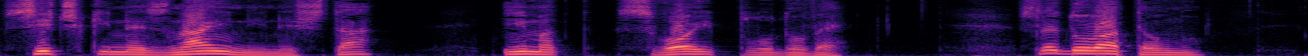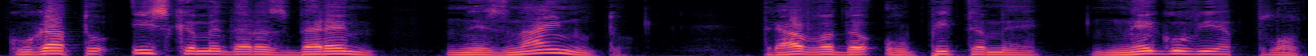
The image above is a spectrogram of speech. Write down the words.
Всички незнайни неща имат свои плодове. Следователно, когато искаме да разберем незнайното, трябва да опитаме неговия плод.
